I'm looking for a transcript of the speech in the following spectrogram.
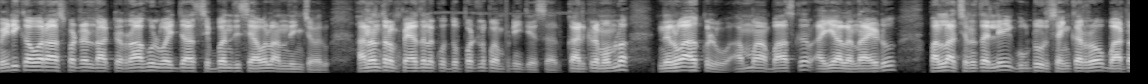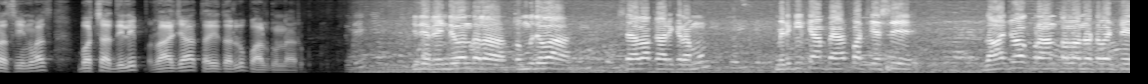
మెడికవర్ హాస్పిటల్ డాక్టర్ రాహుల్ వైద్య సిబ్బంది సేవలు అందించారు. అనంతరం పేదలకు దుప్పట్లు పంపిణీ చేశారు. కార్యక్రమంలో నిర్వాహకులు అమ్మ భాస్కర్ అయ్యాల నాయుడు పల్లా చిన్నతల్లి గుంటూరు శంకర్రావు బాటా శ్రీనివాస్ బొత్స దిలీప్ రాజా తదితరులు పాల్గొన్నారు. ఇది రెండు వందల తొమ్మిదవ సేవా కార్యక్రమం. మెడికల్ క్యాంప్ ఏర్పాటు చేసి గాజువాక్ ప్రాంతంలో ఉన్నటువంటి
